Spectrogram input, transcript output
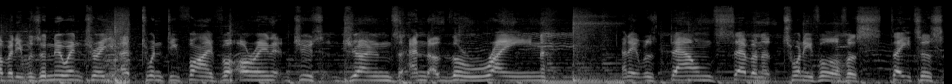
Love it. It was a new entry at 25 for Oran, Juice Jones, and The Rain. And it was down 7 at 24 for Status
